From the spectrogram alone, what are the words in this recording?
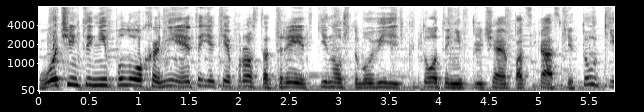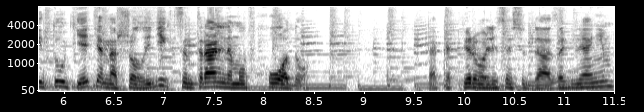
Очень ты неплохо. Не, это я тебе просто трейд кинул, чтобы увидеть, кто ты, не включая подсказки. Туки-туки, я тебя нашел. Иди к центральному входу. Так, как первого лица сюда заглянем.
